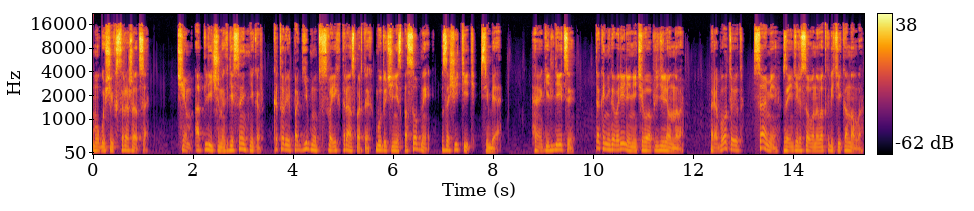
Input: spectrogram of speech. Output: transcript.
могущих сражаться, чем отличных десантников, которые погибнут в своих транспортах, будучи неспособны защитить себя. А гильдейцы так и не говорили ничего определенного. Работают, сами заинтересованы в открытии канала.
